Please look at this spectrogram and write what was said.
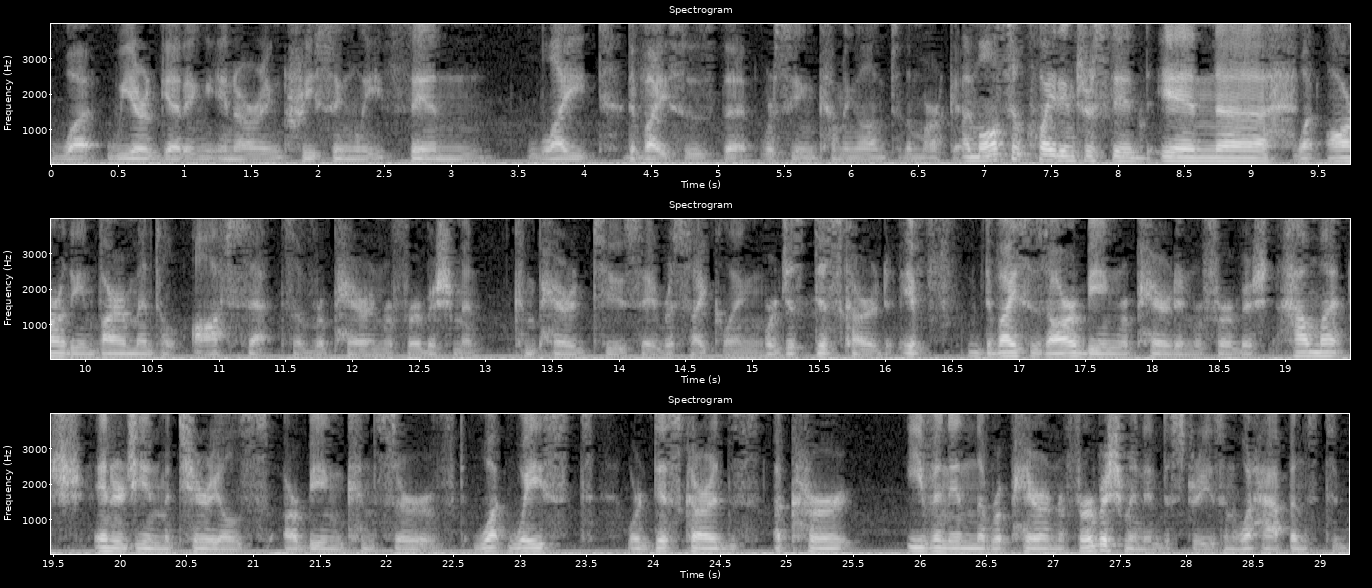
what we are getting in our increasingly thin light devices that we're seeing coming onto the market. I'm also quite interested in uh, what are the environmental offsets of repair and refurbishment compared to, say, recycling or just discard. If devices are being repaired and refurbished, how much energy and materials are being conserved? What waste or discards occur even in the repair and refurbishment industries, and what happens to,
